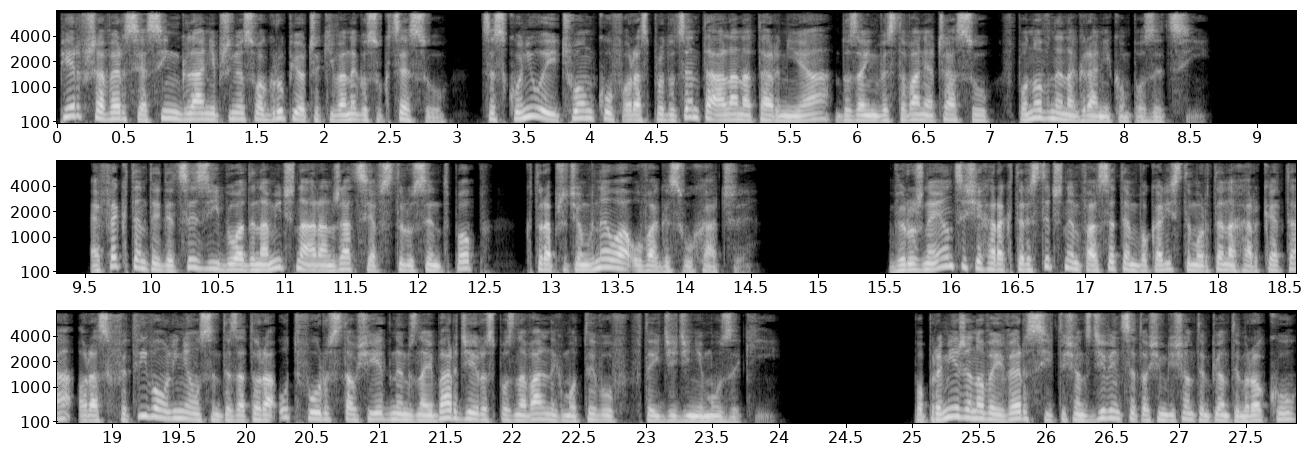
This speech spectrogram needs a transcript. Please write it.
Pierwsza wersja singla nie przyniosła grupie oczekiwanego sukcesu, co skłoniło jej członków oraz producenta Alana Tarnia do zainwestowania czasu w ponowne nagranie kompozycji. Efektem tej decyzji była dynamiczna aranżacja w stylu synth-pop, która przyciągnęła uwagę słuchaczy. Wyróżniający się charakterystycznym falsetem wokalisty Mortena Harketa oraz chwytliwą linią syntezatora utwór stał się jednym z najbardziej rozpoznawalnych motywów w tej dziedzinie muzyki. Po premierze nowej wersji w 1985 roku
